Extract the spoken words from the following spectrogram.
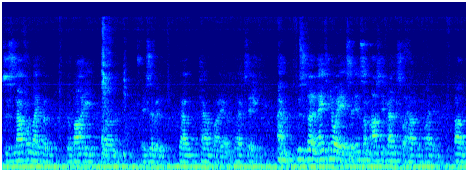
So this is not from like the, the body um, exhibit downtown by uh, Atlantic Station. this is done in 1908. It's in some osteopathic school. I happen to find it. Um,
